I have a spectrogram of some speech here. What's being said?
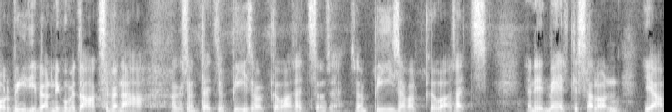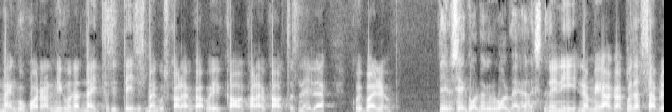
orbiidi peal, nagu me tahaksime näha, aga see on täitsa piisavalt kõva sats on see, see on piisavalt kõva sats. Ja need mehed, kes seal on hea mängu korral, nagu nad näitasid teises mängus Kalev ka, või ka Kalev kaotas neile, kui palju? ei no see kolmekümne kolmega läks no.. nii, no aga kuidas saab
